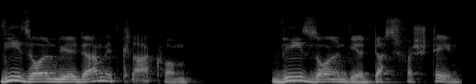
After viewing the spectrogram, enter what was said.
Wie sollen wir damit klarkommen? Wie sollen wir das verstehen?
